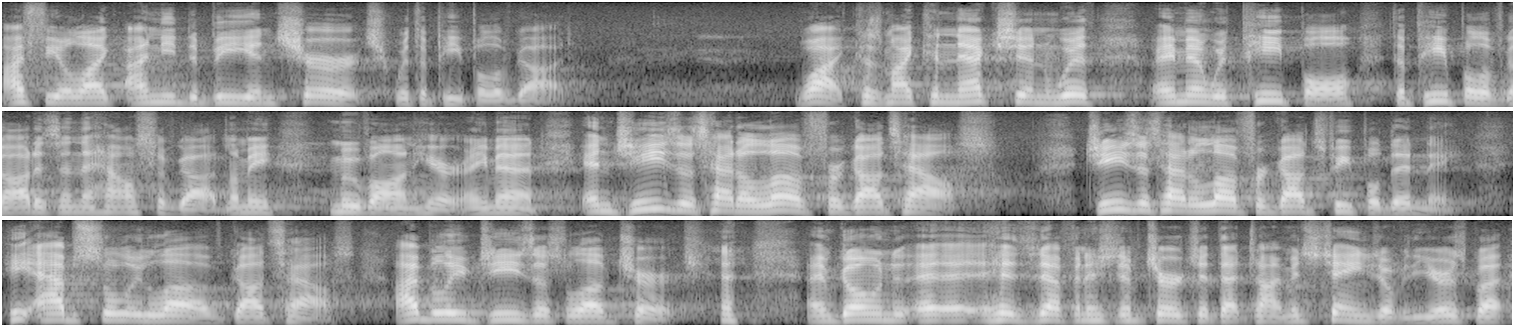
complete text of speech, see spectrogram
i feel like i need to be in church with the people of god why? Because my connection with, amen, with people, the people of God, is in the house of God. Let me move on here. Amen. And Jesus had a love for God's house. Jesus had a love for God's people, didn't he? He absolutely loved God's house. I believe Jesus loved church. I'm going to uh, uh, his definition of church at that time. It's changed over the years, but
